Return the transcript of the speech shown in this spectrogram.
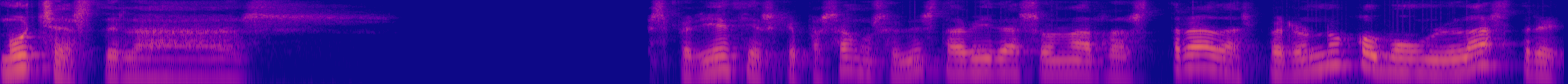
Muchas de las experiencias que pasamos en esta vida son arrastradas, pero no como un lastre,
